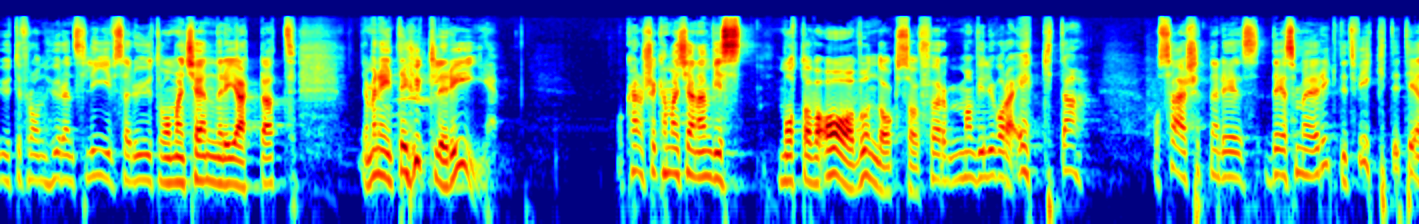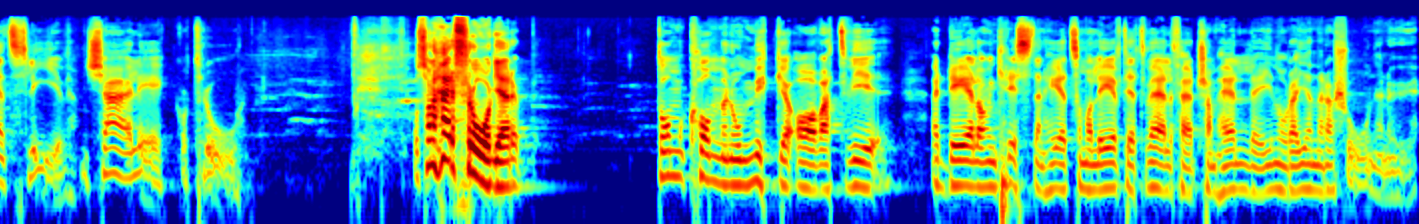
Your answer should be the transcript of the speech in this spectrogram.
utifrån hur ens liv ser ut och vad man känner i hjärtat. Jag menar inte hyckleri. Och kanske kan man känna en viss mått av avund också, för man vill ju vara äkta. Och särskilt när det är det som är riktigt viktigt i ens liv, kärlek och tro. Och sådana här frågor, de kommer nog mycket av att vi är del av en kristenhet som har levt i ett välfärdssamhälle i några generationer nu.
